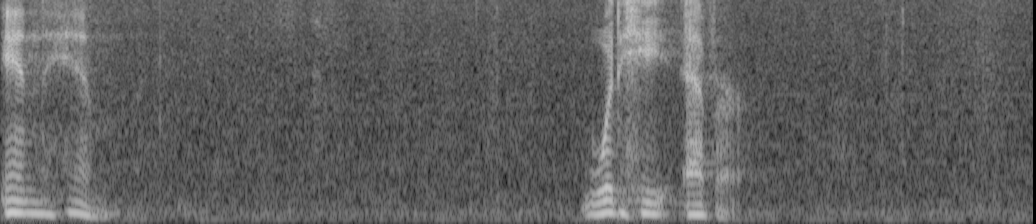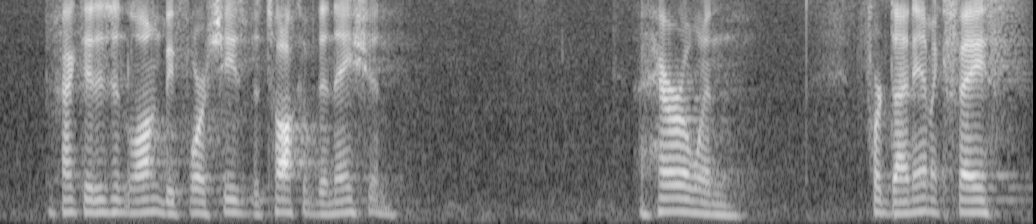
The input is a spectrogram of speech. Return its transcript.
in Him. Would He ever? In fact, it isn't long before she's the talk of the nation, a heroine for dynamic faith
